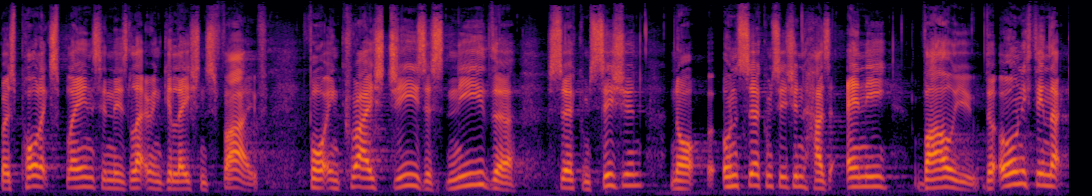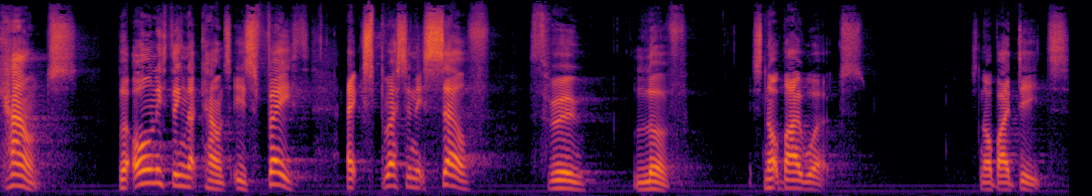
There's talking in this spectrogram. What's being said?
But as Paul explains in his letter in Galatians 5, for in Christ Jesus neither circumcision nor uncircumcision has any value. The only thing that counts, the only thing that counts is faith expressing itself through love. It's not by works, it's not by deeds.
